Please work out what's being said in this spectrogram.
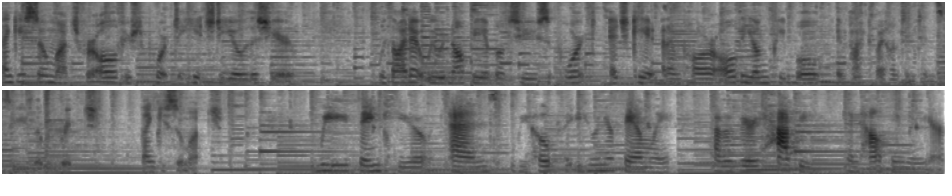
Thank you so much for all of your support to HDYO this year. Without it, we would not be able to support, educate and empower all the young people impacted by Huntington's disease that we reach. Thank you so much. We thank you and we hope that you and your family have a very happy and healthy new year.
